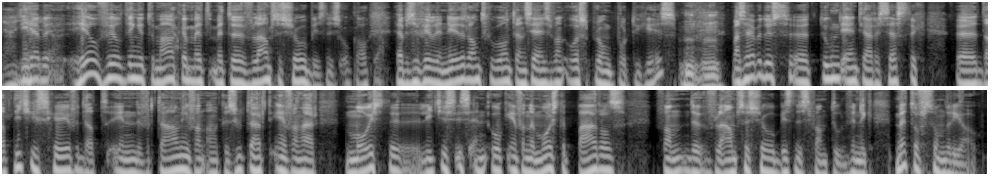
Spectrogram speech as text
Ja, Die hebben heel veel dingen te maken met, met de Vlaamse showbusiness. Ook al hebben ze veel in Nederland gewoond en zijn ze van oorsprong Portugees. Mhm. Maar ze hebben dus eh, toen, eind jaren 60, eh, dat liedje geschreven dat in de vertaling van Anke Zoetaert een van haar mooiste liedjes is. En ook een van de mooiste parels van de Vlaamse showbusiness van toen, vind ik. Met of zonder jou.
